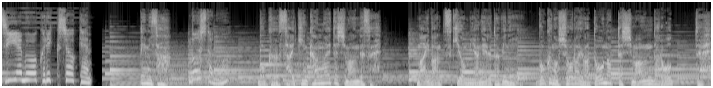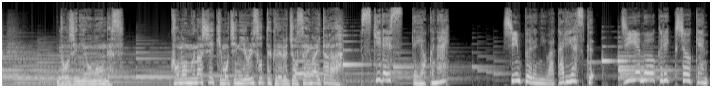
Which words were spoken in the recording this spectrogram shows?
GMO クリック証券。エミさん。どうしたの？僕最近考えてしまうんです。毎晩月を見上げるたびに僕の将来はどうなってしまうんだろうって同時に思うんです。この虚しい気持ちに寄り添ってくれる女性がいたら、好きですってよくない？シンプルにわかりやすく。GMO クリック証券。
